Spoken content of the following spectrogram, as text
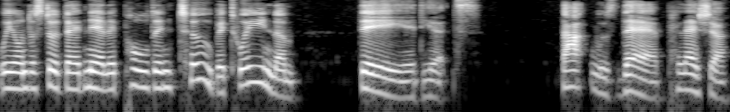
we understood they had nearly pulled in two between them. The idiots! That was their pleasure:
